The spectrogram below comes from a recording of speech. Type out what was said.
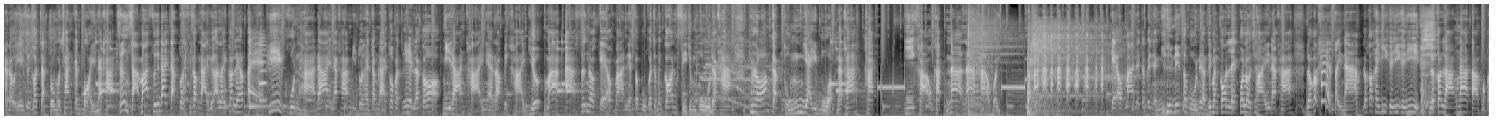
กันเอาเอง ซึ่งเขาจัดโปรโมชั่นกันบ่อยนะคะ ซึ่งสามารถซื้อได้จากตัวแทนจำหน่ายหรืออะไรก็แล้วแต่ที่คุณหาได้นะคะ มีตัวแทนจำหน่ายทั่วประเทศ แล้วก็มีร้านขายเนี่ยรับไปขายเยอะมากอะซึ่งเราแกะออกมาเนี่ยสบู่ก็จะเป็นก้อนสีชมพูนะคะ พร้อมกับถุงใยบวบนะคะขัดอีขาวขัดหน้าหน้าขาวกว่า แกะออกมาเนี่ยจะเป็นอย่างนี้นี่สบู่เนี่ยที่มันก้อนเล็กเพราะเราใช้นะคะเราก็แค่ใส่น้ำแล้วก็ขยี้ขยี้ขยี้แล้วก็ล้างหน้าตามปก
